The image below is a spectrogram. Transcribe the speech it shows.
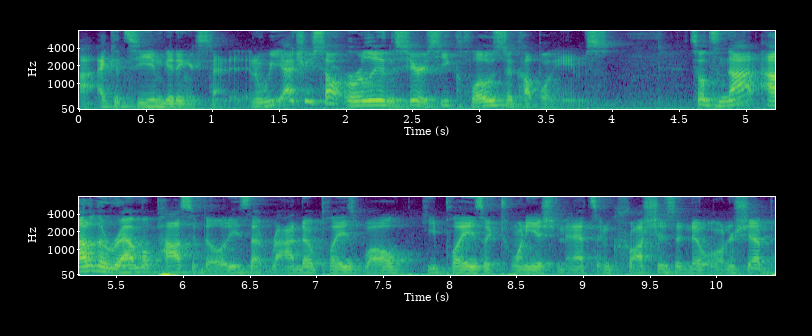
I could see him getting extended. And we actually saw early in the series he closed a couple games. So it's not out of the realm of possibilities that Rondo plays well. He plays like 20 ish minutes and crushes at no ownership.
